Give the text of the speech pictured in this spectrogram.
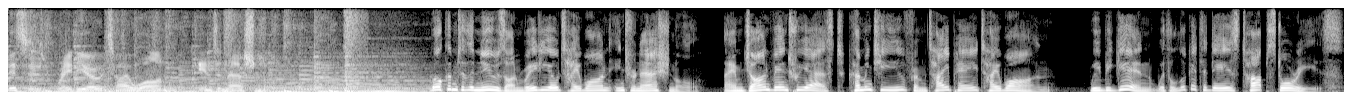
This is Radio Taiwan International. Welcome to the news on Radio Taiwan International. I am John Van Trieste, coming to you from Taipei, Taiwan. We begin with a look at today's top stories.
